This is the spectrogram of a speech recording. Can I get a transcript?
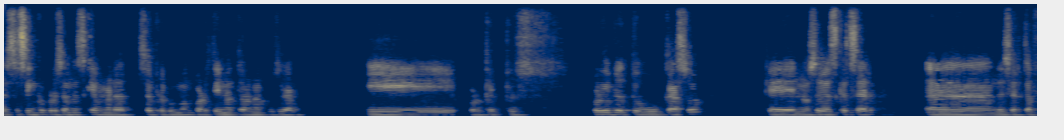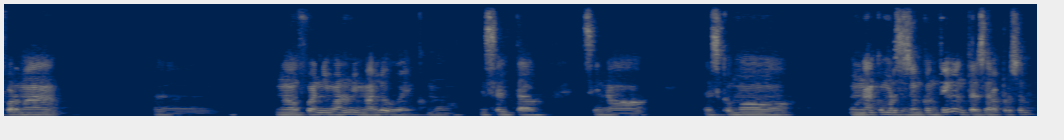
esas cinco personas que en verdad se preocupan por ti no te van a juzgar. Y porque, pues, por ejemplo, tu caso, que no sabes qué hacer, eh, de cierta forma, eh, no fue ni bueno ni malo, güey, como Tao, sino es como una conversación contigo en tercera persona,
